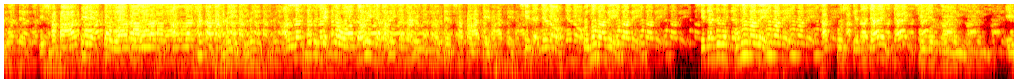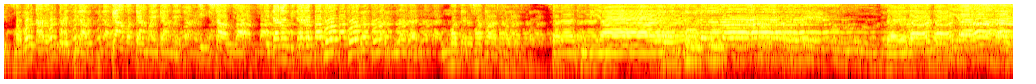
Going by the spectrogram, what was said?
যে শাফাআতের একটা ওয়াদা আল্লাহর আল্লাহর সাথে আমার হয়েছে। আল্লাহর সাথে যে একটা ওয়াদা হয়েছে আমার গুনাহগার উম্মতের শাফাআতের সেটা যেন কোনোভাবে, সেটা যেন কোনোভাবে হাত ফসকে না যায়, সেজন্য আমি এই সবর ধারণ করেছিলাম কিয়ামতের ময়দানে। ইনশাআল্লাহ এটারও বিচার পাবো এবং আমার উম্মতেরও শাফাআত হবে। সারা দুনিয়া রাসূলুল্লাহ সালাম আলাইকুম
